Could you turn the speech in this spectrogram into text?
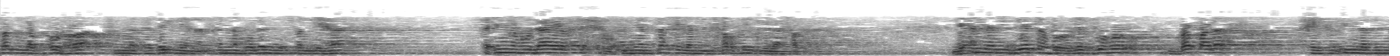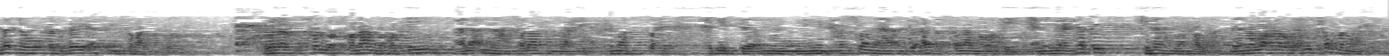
صلى الظهر ثم تبين أنه لم يصلها فإنه لا يصح أن ينتقل من فرض إلى فرض لأن نيته للظهر بطلت حيث إن ذمته قد برئت من صلاة الظهر. ولا تصلى الصلاة مرتين على أنها صلاة واحدة كما في الصحيح حديث أم المؤمنين حصنها الدعاء الصلاة مرتين. يعني يعتقد كلاهما فرضا لأن الله فرض عليه فرضا واحدا.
